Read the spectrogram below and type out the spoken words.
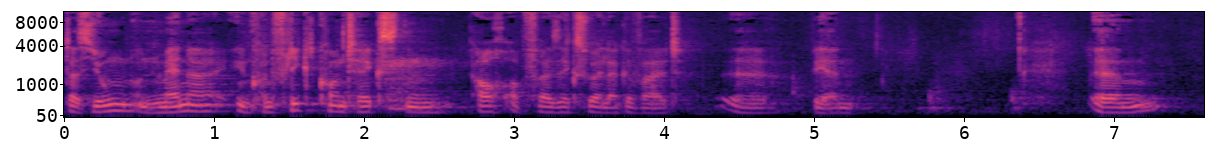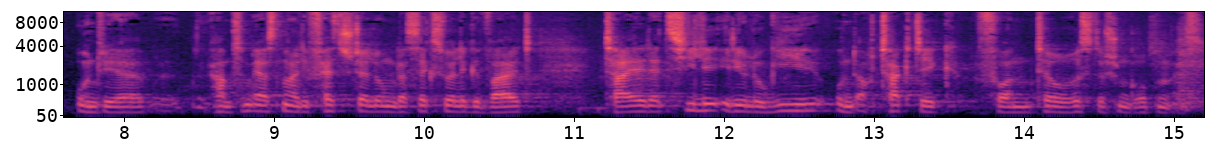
dass Jungen und Männer in Konfliktkontexten auch Opfer sexueller Gewalt äh, werden. Ähm, und wir haben zum ersten Mal die Feststellung, dass sexuelle Gewalt Teil der Ziele, Ideologie und auch Taktik von terroristischen Gruppen ist.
